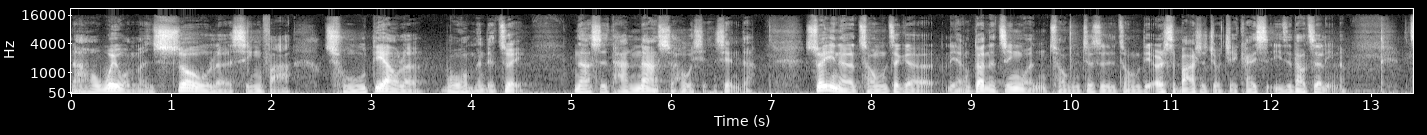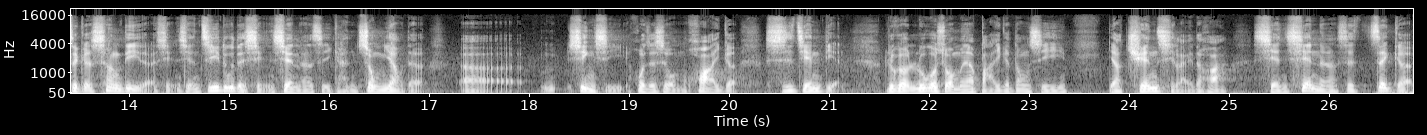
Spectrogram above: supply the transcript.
然后为我们受了刑罚，除掉了我们的罪，那是他那时候显现的。所以呢，从这个两段的经文，从就是从第二十八、十九节开始，一直到这里呢，这个上帝的显现、基督的显现呢，是一个很重要的呃信息，或者是我们画一个时间点。如果如果说我们要把一个东西要圈起来的话，显现呢是这个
